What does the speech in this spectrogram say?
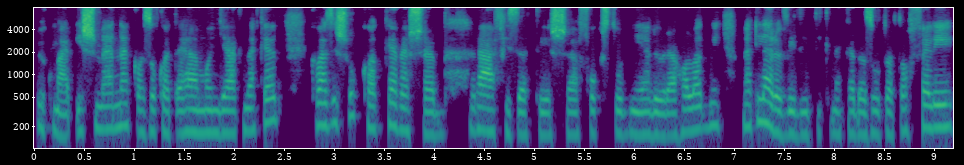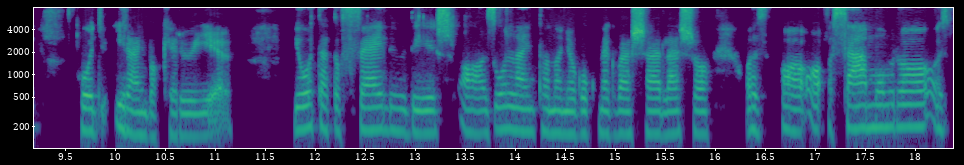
ők már ismernek, azokat elmondják neked, kvázi sokkal kevesebb ráfizetéssel fogsz tudni előre haladni, mert lerövidítik neked az utat afelé, hogy irányba kerüljél. Jó, tehát a fejlődés, az online tananyagok megvásárlása, az a, a, a számomra az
